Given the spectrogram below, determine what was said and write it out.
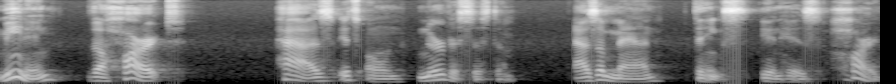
meaning the heart has its own nervous system as a man thinks in his heart.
